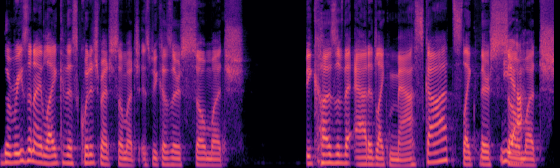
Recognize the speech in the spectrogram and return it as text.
the reason I like this Quidditch match so much is because there's so much because of the added like mascots. Like there's so Yeah. much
